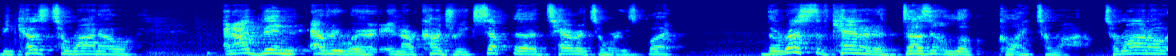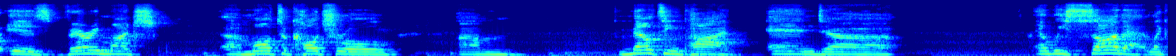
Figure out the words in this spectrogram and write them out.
because Toronto, and I've been everywhere in our country except the territories, but the rest of Canada doesn't look like Toronto. Toronto is very much a multicultural um, melting pot, and uh, and we saw that. Like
